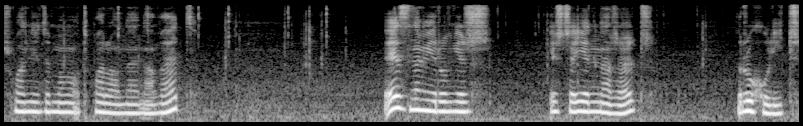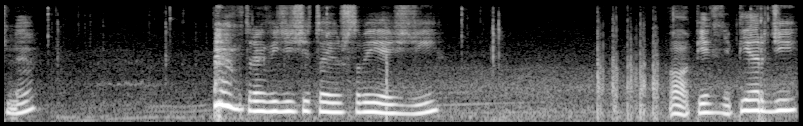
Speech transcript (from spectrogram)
Już ładnie to mam odpalone nawet. Jest z nami również jeszcze jedna rzecz. Ruch uliczny. który jak widzicie to już sobie jeździ. O, pięknie pierdzi.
